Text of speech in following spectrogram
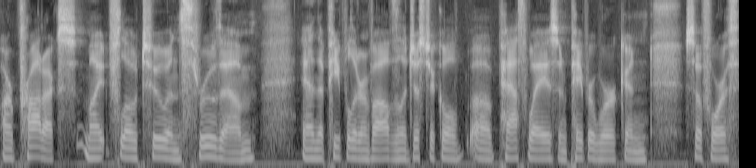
our products might flow to and through them, and the people that are involved in logistical uh, pathways and paperwork and so forth,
